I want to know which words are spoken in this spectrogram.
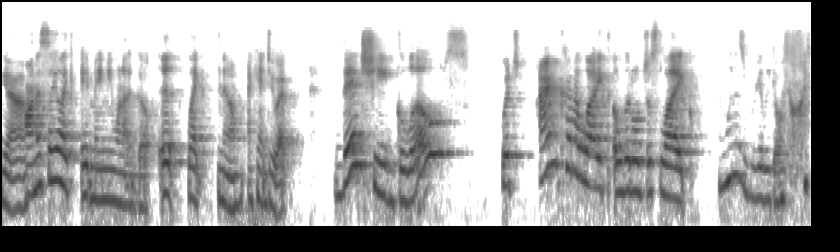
Yeah. Honestly, like it made me want to go, like, no, I can't do it. Then she glows, which I'm kind of like a little just like, what is really going on here?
